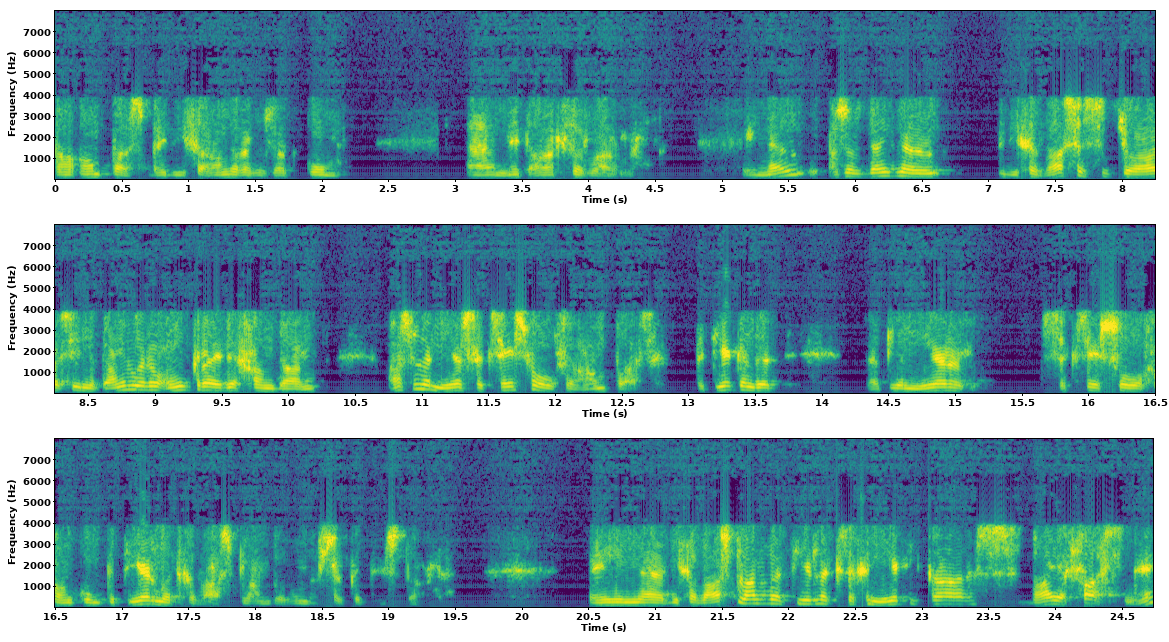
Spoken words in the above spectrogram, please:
kan aanpas by die veranderings wat kom uh, met aardverwarming. En nou, as ons dink nou die gewasse situasie met ander woorde onkruide gaan dan as hulle meer suksesvol sou aanpas, beteken dit dat hulle meer suksesvol gaan kompeteer met gewasplante onder sulke toestande. En uh, die gewasplant natuurlik se genetika is baie vas, né?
